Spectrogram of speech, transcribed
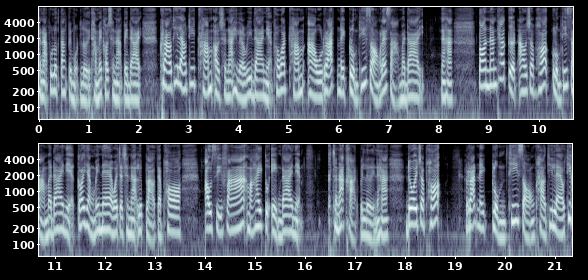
คณะผู้เลือกตั้งไปหมดเลยทำให้เขาชนะไปได้ คราวที่แล้วที่ทรัมป์เอาชนะฮิลลารีได้เนี่ยเพราะว่าทรัมป์เอารัฐในกลุ่มที่ 2 และ 3 มาได้ นะคะตอนนั้นถ้าเกิดเอาเฉพาะกลุ่มที่ 3 มาได้เนี่ยก็ยังไม่แน่ว่าจะชนะหรือเปล่า แต่พอเอาสีฟ้ามาให้ตัวเองได้เนี่ยชนะขาดไปเลยนะคะโดยเฉพาะรัฐในกลุ่มที่ 2 คราวที่แล้วที่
